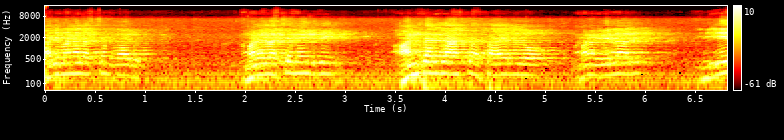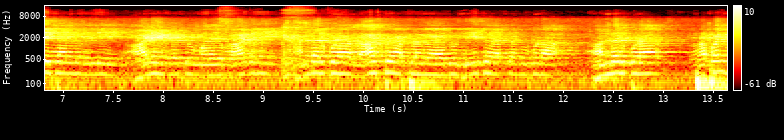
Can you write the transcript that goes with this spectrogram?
అది మన లక్ష్యం కాదు. మన లక్ష్యం ఏంటిది? అంతర్జాతీయ స్థాయిలో మనం వెళ్ళాలి. విదేశాలకు వెళ్ళి ఆడేటట్టు మన యొక్క ఆటని అందరు కూడా రాష్ట్ర వ్యాప్తంగా కాదు దేశవ్యాప్తంగా కూడా అందరూ కూడా ప్రపంచ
